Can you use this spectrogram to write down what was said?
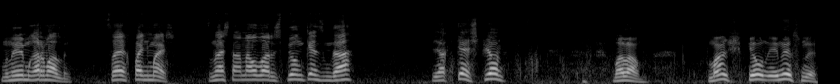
Мына эми кармалдың. Своих понимаешь. Значит, анаулар шпион экенсиң да? Якке шпион? Balam. Man shpion emasman.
